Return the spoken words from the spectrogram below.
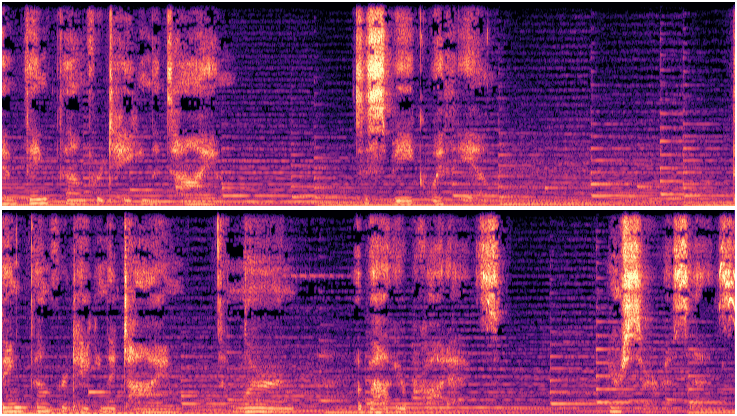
and thank them for taking the time to speak with you. Thank them for taking the time to learn about your products, your services.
